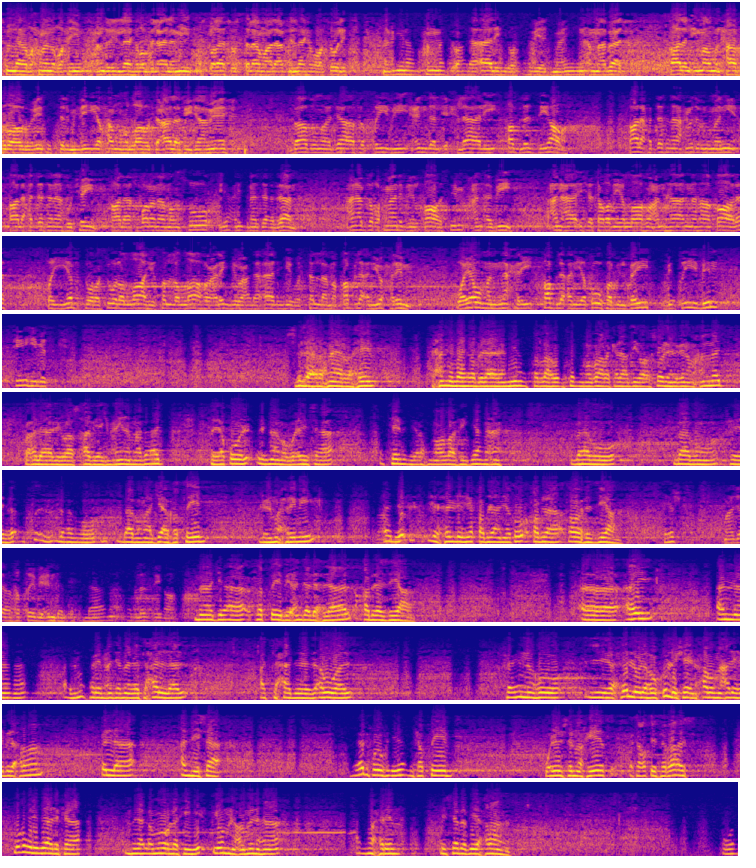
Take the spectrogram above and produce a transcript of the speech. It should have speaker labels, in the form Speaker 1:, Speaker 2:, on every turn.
Speaker 1: بسم الله الرحمن الرحيم الحمد لله رب العالمين والصلاة والسلام على عبد الله ورسوله نبينا محمد وعلى آله وصحبه أجمعين أما بعد قال الإمام الحافظ أبو عيسى الترمذي رحمه الله تعالى في جامعه باب ما جاء في الطيب عند الإحلال قبل الزيارة قال حدثنا أحمد بن منيع قال حدثنا هشيم قال أخبرنا منصور يعني ابن زاذان عن عبد الرحمن بن القاسم عن أبيه عن عائشة رضي الله عنها أنها قالت طيبت رسول الله صلى الله عليه وعلى آله وسلم قبل أن يحرم ويوم النحر قبل أن يطوف بالبيت بطيب فيه مسك.
Speaker 2: بسم الله الرحمن الرحيم. الحمد لله رب العالمين صلى الله وسلم وبارك على عبده ورسوله نبينا محمد وعلى آله وأصحابه أجمعين أما بعد فيقول الإمام أبو عيسى الترمذي رحمه الله في جامعه باب باب في باب باب ما جاء في الطيب للمحرم لحله قبل أن يطوف قبل طواف الزيارة. إيش؟
Speaker 1: ما جاء في الطيب عند الإحلام قبل الزيارة.
Speaker 2: ما جاء في الطيب عند الإحلال قبل الزيارة. آه أي أن المحرم عندما يتحلل التحلل الأول فإنه يحل له كل شيء حرم عليه بالإحرام إلا النساء. يدخل في ذلك الطيب ولبس المخيط وتغطية الرأس وغير ذلك من الأمور التي يمنع منها المحرم بسبب إحرامه. و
